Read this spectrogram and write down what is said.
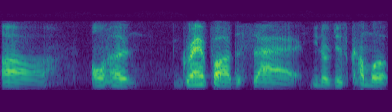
uh on her grandfather's side, you know, just come up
